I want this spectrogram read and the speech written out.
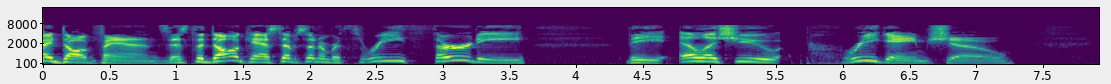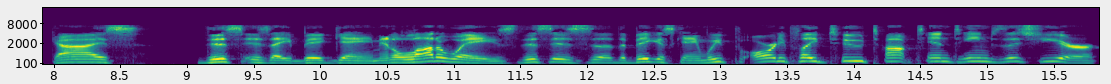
Right, dog fans. It's the DawgCast, episode number 330, the LSU pregame show. Guys, this is a big game. In a lot of ways, this is uh, the biggest game. We've already played two top 10 teams this year,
